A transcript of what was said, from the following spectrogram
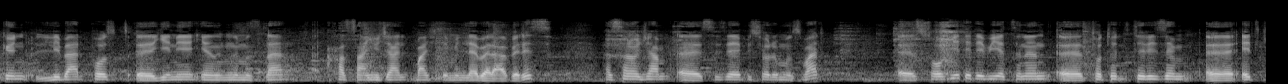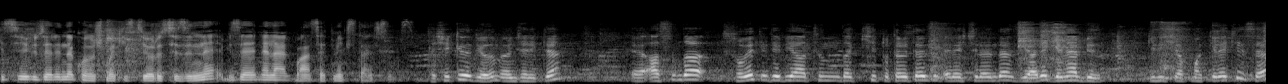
Bugün Liber Post e, yeni yanımızda Hasan Yücel Başdemir'le beraberiz. Hasan Hocam e, size bir sorumuz var. E, Sovyet Edebiyatı'nın totalitarizm e, etkisi üzerinde konuşmak istiyoruz sizinle. Bize neler bahsetmek istersiniz? Teşekkür ediyorum öncelikle. Aslında Sovyet edebiyatındaki totalitarizm eleştirilerinden ziyade genel bir giriş yapmak gerekirse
